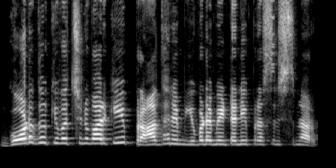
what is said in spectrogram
గోడదూకి వచ్చిన వారికి ప్రాధాన్యం ఇవ్వడమేంటని ప్రశ్నిస్తున్నారు.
